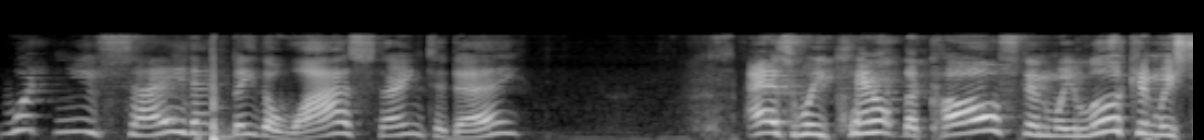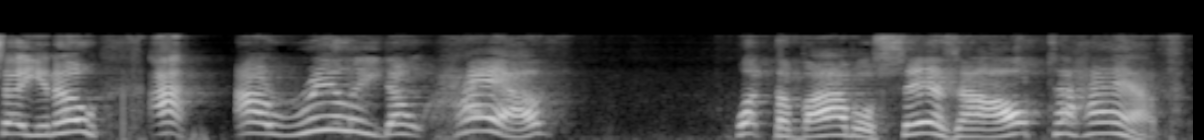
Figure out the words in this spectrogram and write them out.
wouldn't you say that'd be the wise thing today? As we count the cost and we look and we say, you know, I, I really don't have what the Bible says I ought to have.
